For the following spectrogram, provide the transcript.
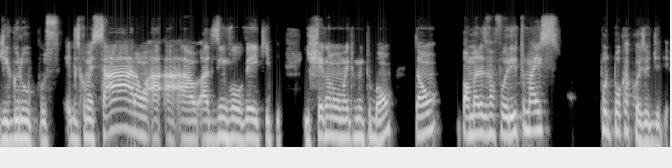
de grupos, eles começaram a, a, a desenvolver a equipe e chegam num momento muito bom. Então, Palmeiras é favorito, mas por pouca coisa, eu diria.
